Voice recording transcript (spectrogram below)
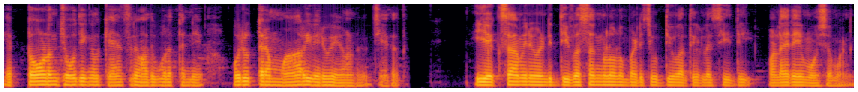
എട്ടോളം ചോദ്യങ്ങൾ ക്യാൻസലും അതുപോലെ തന്നെ ഒരു ഉത്തരം മാറി വരികയാണ് ചെയ്തത്. ഈ എക്സാമിന് വേണ്ടി ദിവസങ്ങളോളം പഠിച്ച ഉദ്യോഗാർത്ഥികളുടെ സ്ഥിതി വളരെ മോശമാണ്.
